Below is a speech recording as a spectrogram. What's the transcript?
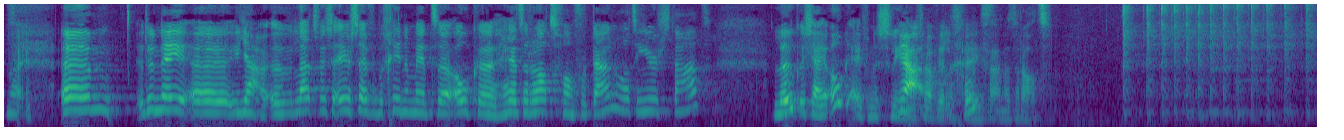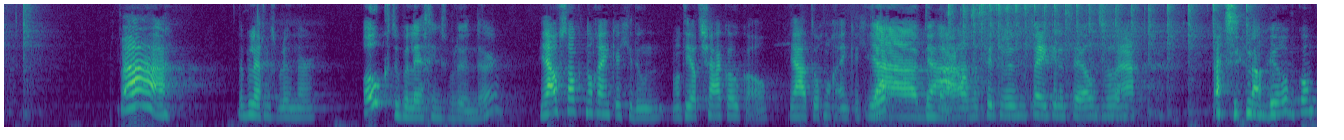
Nee. Ehm, René, eh, ja, eh, laten we eens eerst even beginnen met eh, ook eh, het rad van Fortuin, wat hier staat. Leuk als jij ook even een slinger Ja, zou willen goed. geven aan het rad. Ah, de beleggingsblunder. Ook de beleggingsblunder. Ja, of zal ik het nog een keertje doen? Want die had Sjaak ook al. Ja, toch nog een keertje, toch? Ja, doe Ja. maar. Anders zitten we twee keer in het veld. Ja. Als je nou weer op komt.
